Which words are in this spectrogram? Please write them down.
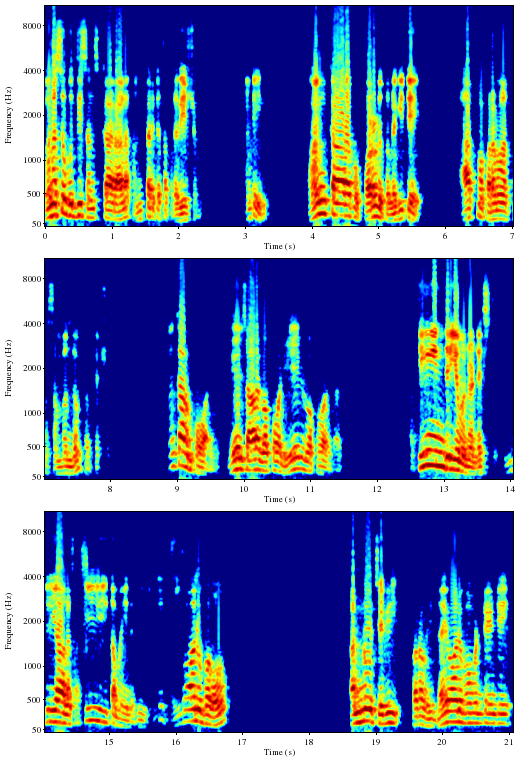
మనసు బుద్ధి సంస్కారాల అంతర్గత ప్రదేశం. అంటే ఇది. అహంకారపు పొరలు తొలగితే ఆత్మ పరమాత్మ సంబంధం ప్రత్యక్షం అహంకారం పోవాలి. నేను చాలా గొప్పవాడు ఏమి గొప్పవాడు కాదు. అతీంద్రియం అన్న నెక్స్ట్ ఇంద్రియాలకు అతీతమైనది. అంటే దైవానుభవం కన్ను చెవి స్వరం. ఈ దైవానుభవం అంటే ఏంటి?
